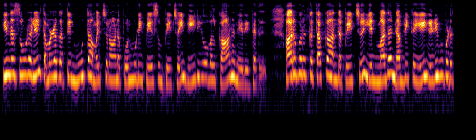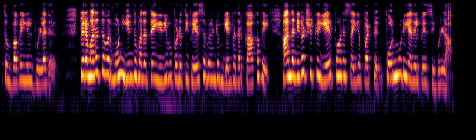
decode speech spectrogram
இந்த சூழலில் தமிழகத்தின் மூத்த அமைச்சரான பொன்முடி பேசும் பேச்சை வீடியோவில் காண நேரிட்டது. அருவருக்கத்தக்க அந்த பேச்சு என் மத நம்பிக்கையை இழிவுபடுத்தும் வகையில் உள்ளது. பிற மதத்தவர் முன் இந்து மதத்தை இழிவுபடுத்தி பேச வேண்டும் என்பதற்காகவே அந்த நிகழ்ச்சிக்கு ஏற்பாடு செய்யப்பட்டு பொன்முடி அதில் பேசியுள்ளார்.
